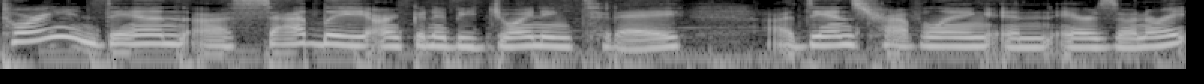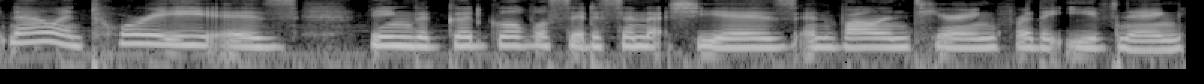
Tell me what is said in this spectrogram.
Tori and Dan uh, sadly aren't going to be joining today. Uh, Dan's traveling in Arizona right now, and Tori is being the good global citizen that she is and volunteering for the evening.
